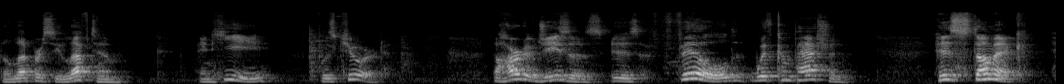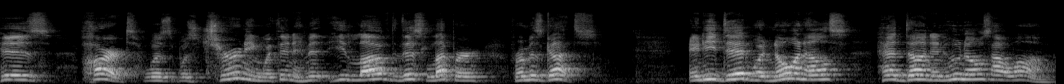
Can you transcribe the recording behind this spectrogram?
the leprosy left him, and he was cured. The heart of Jesus is filled with compassion. His stomach, his heart was, was churning within him. He loved this leper from his guts. And he did what no one else had done in who knows how long.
